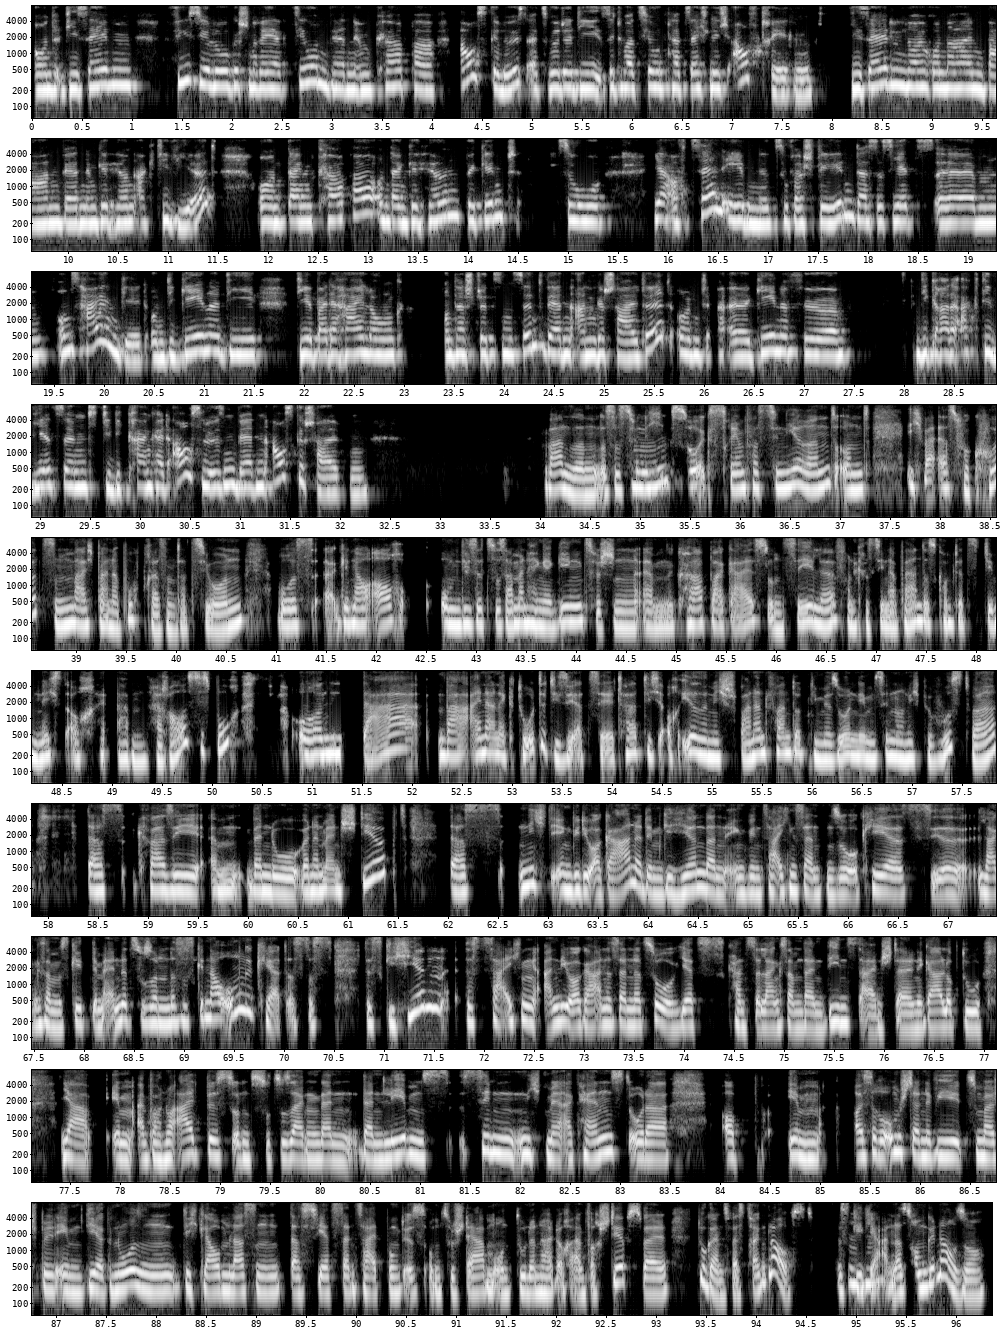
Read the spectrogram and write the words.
und dieselben physiologischen Reaktionen werden im Körper ausgelöst, als würde die Situation tatsächlich auftreten. Dieselben neuronalen Bahnen werden im Gehirn aktiviert und dein Körper und dein Gehirn beginnt zu, ja, auf Zellebene zu verstehen, dass es jetzt ähm, ums Heilen geht. Und die Gene, die dir bei der Heilung unterstützend sind, werden angeschaltet und äh, Gene für die gerade aktiviert sind, die die Krankheit auslösen, werden ausgeschalten. Wahnsinn. Das ist, finde mhm. ich, so extrem faszinierend. Und ich war erst vor kurzem, war ich bei einer Buchpräsentation, wo es äh, genau auch um diese Zusammenhänge ging zwischen ähm, Körper, Geist und Seele von Christina Berndt. Das kommt jetzt demnächst auch ähm, heraus, das Buch. Und da war eine Anekdote, die sie erzählt hat, die ich auch irrsinnig spannend fand und die mir so in dem Sinn noch nicht bewusst war, dass quasi, ähm, wenn du, wenn ein Mensch stirbt, dass nicht irgendwie die Organe dem Gehirn dann irgendwie ein Zeichen senden, so okay, es äh, langsam, es geht dem Ende zu, sondern dass es genau umgekehrt ist, dass das Gehirn das Zeichen an die Organe sendet, so jetzt kannst du langsam deinen Dienst einstellen, egal ob du ja eben einfach nur alt bist und sozusagen dein, dein Lebenssinn nicht mehr erkennst oder ob eben äußere Umstände wie zum Beispiel eben Diagnosen dich glauben lassen, dass jetzt dein Zeitpunkt ist, um zu sterben und du dann halt auch einfach stirbst, weil du ganz fest dran glaubst. Das mhm. geht ja mhm. andersrum genauso.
